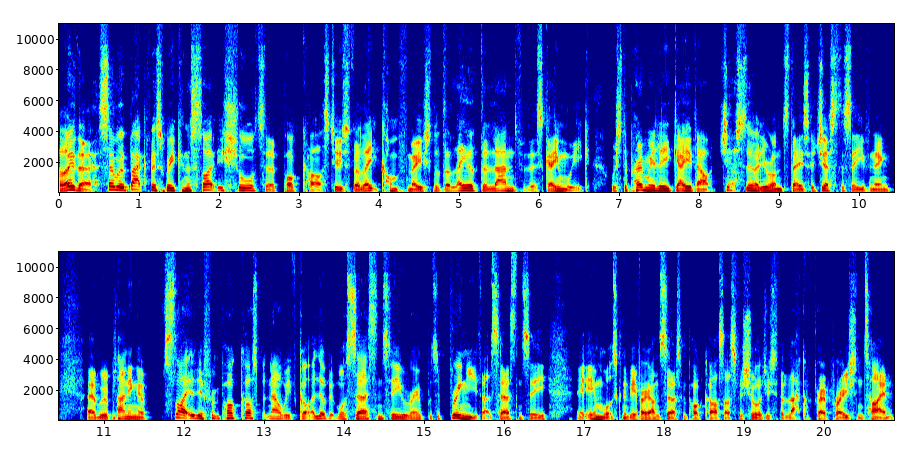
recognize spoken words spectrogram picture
Hello there. So we're back this week in a slightly shorter podcast due to the late confirmation of the lay of the land for this game week, which the Premier League gave out just earlier on today. So just this evening, uh, we were planning a slightly different podcast, but now we've got a little bit more certainty. We're able to bring you that certainty in what's going to be a very uncertain podcast, that's for sure, due to the lack of preparation time.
